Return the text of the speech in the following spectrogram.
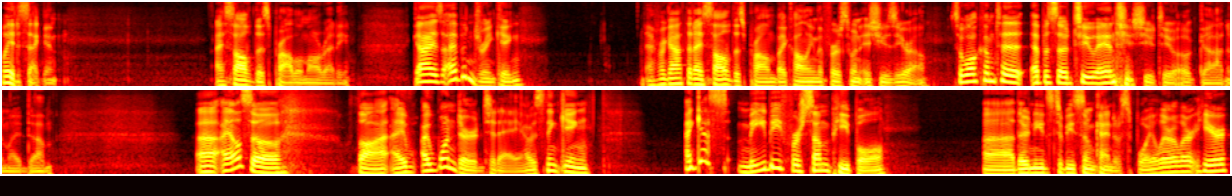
Wait a second. I solved this problem already. Guys, I've been drinking. I forgot that I solved this problem by calling the first one issue zero. So, welcome to episode two and issue two. Oh, God, am I dumb? Uh, I also thought, I, I wondered today, I was thinking, I guess maybe for some people, uh, there needs to be some kind of spoiler alert here.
